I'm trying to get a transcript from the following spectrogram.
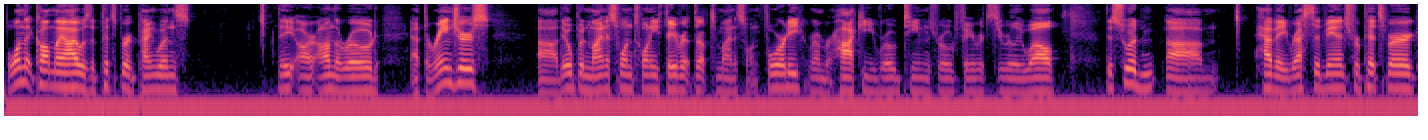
But one that caught my eye was the pittsburgh penguins. They are on the road at the rangers. Uh, they open minus 120 favorite they're up to minus 140 remember hockey road teams road favorites do really well. This would um, have a rest advantage for Pittsburgh,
